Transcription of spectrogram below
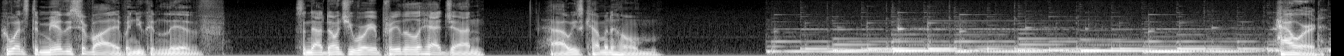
Who wants to merely survive when you can live? So now don't you worry your pretty little head, John. Howie's coming home. Howard.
